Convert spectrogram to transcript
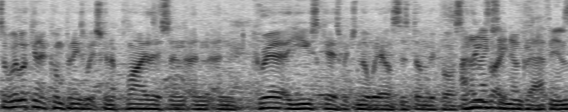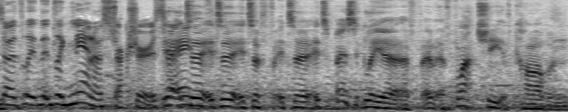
So we're looking at companies which can apply this and, and, and create a use case which nobody else has done before. So I don't actually like, know graphene. So it's like, it's like nanostructures, yeah, right? it's a, it's a, it's a, it's a, it's basically a, a, a flat sheet of carbon,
